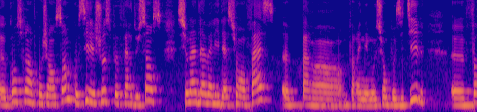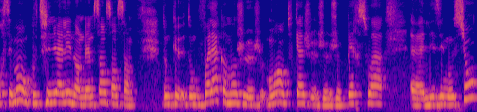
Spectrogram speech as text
euh, construire un projet ensemble qu'aussi les choses peuvent faire du sens. Si on a de la validation en face euh, par, un, par une émotion positive, euh, forcément on continue à aller dans le même sens ensemble. Donc, donc voilà comment je, moi en tout cas je, perçois les émotions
